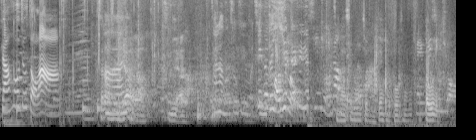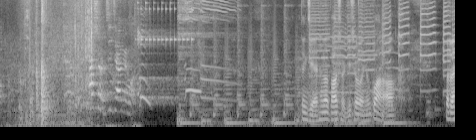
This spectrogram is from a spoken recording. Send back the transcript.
然后就走了啊。咱俩是一样的，你。咱俩能作弊吗？这个考试这是咱俩现在就把电话沟通，兜里。行。把手机交给我。邓姐，他们把我手机收了，我先挂了啊。拜拜。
